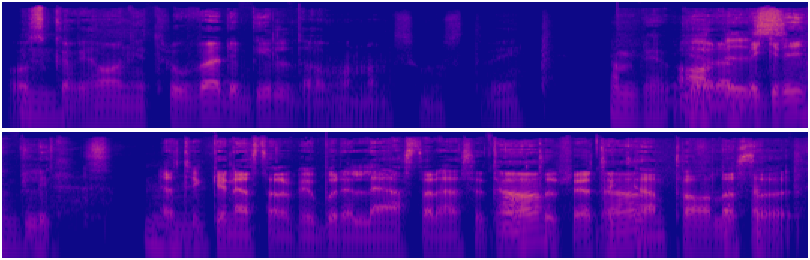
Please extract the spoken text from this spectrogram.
Och ska Mm. vi ha en trovärdig bild av honom så måste vi Han blev göra avvisad. begripligt. Mm. Jag tycker nästan att vi borde läsa det här citatet Ja, för jag tycker ja. han talar så.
